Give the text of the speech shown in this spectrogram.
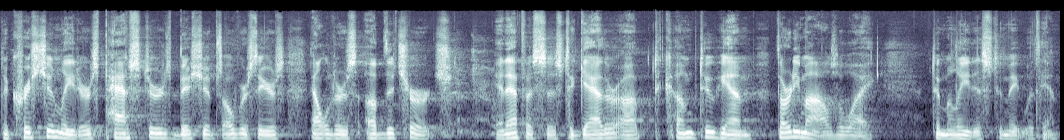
the Christian leaders, pastors, bishops, overseers, elders of the church in Ephesus to gather up, to come to him 30 miles away to Miletus to meet with him.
